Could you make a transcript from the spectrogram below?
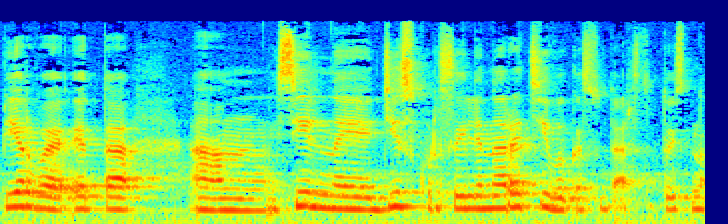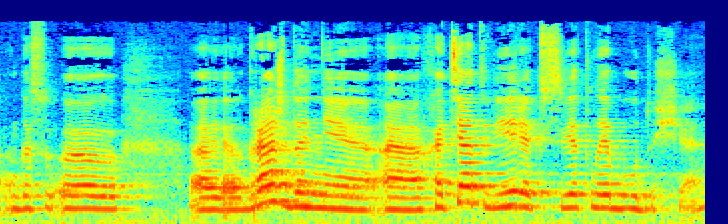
Первое – это сильные дискурсы или нарративы государства. То есть ну, э, э, граждане э, хотят верить в светлое будущее.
